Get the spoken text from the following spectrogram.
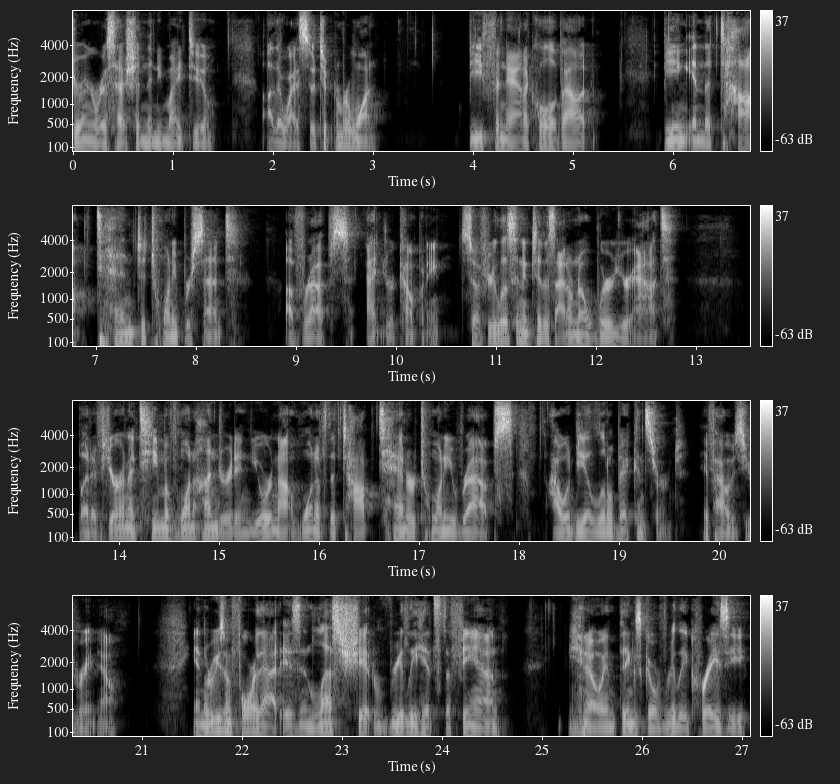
during a recession than you might do otherwise. So, tip number one be fanatical about being in the top 10 to 20% of reps at your company. So, if you're listening to this, I don't know where you're at, but if you're on a team of 100 and you're not one of the top 10 or 20 reps, I would be a little bit concerned if I was you right now. And the reason for that is unless shit really hits the fan, you know, and things go really crazy,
